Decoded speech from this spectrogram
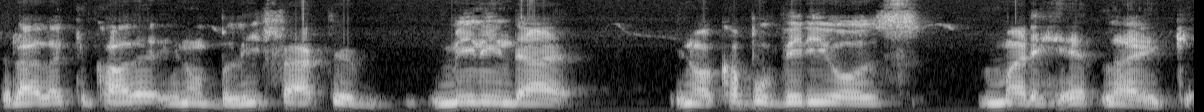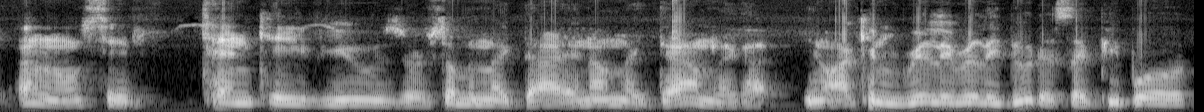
that I like to call it. You know, belief factor meaning that you know a couple videos might have hit like I don't know, say 10k views or something like that, and I'm like, damn, like I, you know, I can really, really do this. Like people,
